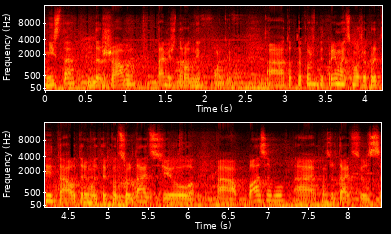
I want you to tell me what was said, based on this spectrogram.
міста, держави та міжнародних фондів. Тобто, кожен підприємець може прийти та отримати консультацію базову, консультацію з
